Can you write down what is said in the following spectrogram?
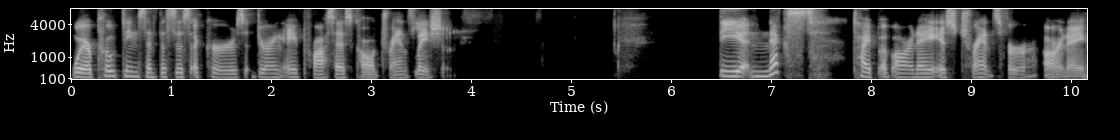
where protein synthesis occurs during a process called translation. The next type of RNA is transfer RNA.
